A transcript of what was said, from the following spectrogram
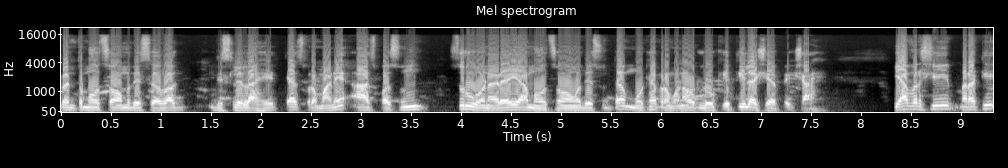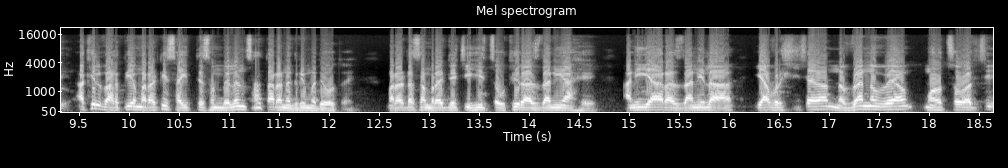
ग्रंथ महोत्सवामध्ये सहभाग दिसलेला आहे त्याचप्रमाणे आजपासून सुरू होणाऱ्या या महोत्सवामध्ये सुद्धा मोठ्या प्रमाणावर लोक येतील अशी अपेक्षा आहे. यावर्षी मराठी अखिल भारतीय मराठी साहित्य संमेलन सातारा नगरीमध्ये होत आहे मराठा साम्राज्याची ही चौथी राजधानी आहे आणि या राजधानीला या वर्षीच्या नव्याण्णव्या महोत्सवाची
